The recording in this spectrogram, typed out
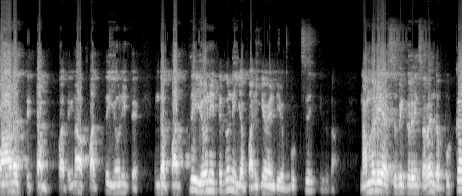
பாடத்திட்டம். பாத்தீங்கன்னா பத்து யூனிட் இந்த பத்து யூனிட்டுக்கும் நீங்க படிக்க வேண்டிய புக்ஸ் இதுதான். நம்முடைய சுபிக்குழுவின் சார்பாக இந்த புக்கை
